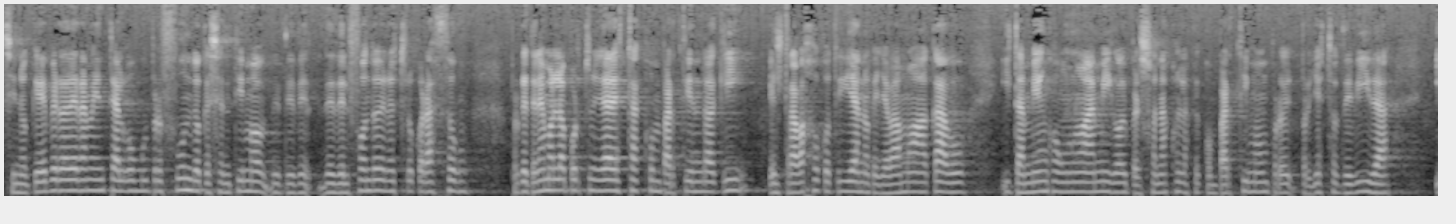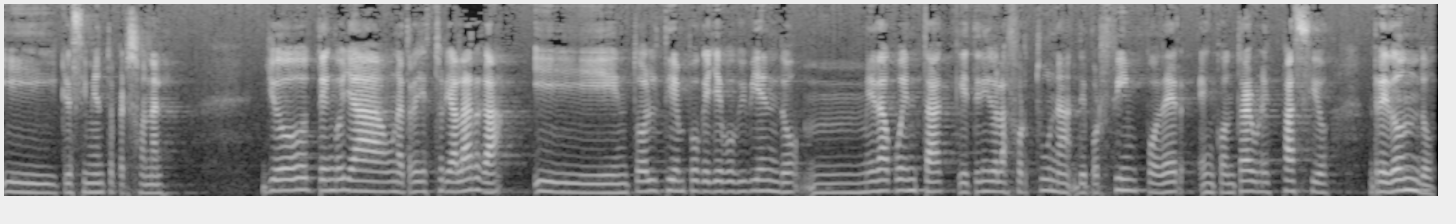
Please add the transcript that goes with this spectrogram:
sino que es verdaderamente algo muy profundo que sentimos desde, desde el fondo de nuestro corazón, porque tenemos la oportunidad de estar compartiendo aquí el trabajo cotidiano que llevamos a cabo y también con unos amigos y personas con las que compartimos proyectos de vida y crecimiento personal. Yo tengo ya una trayectoria larga y en todo el tiempo que llevo viviendo mm, me he dado cuenta que he tenido la fortuna de por fin poder encontrar un espacio redondo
